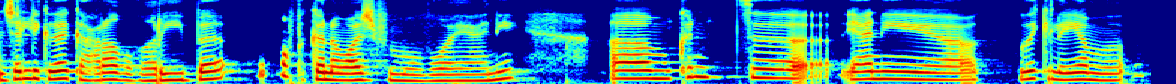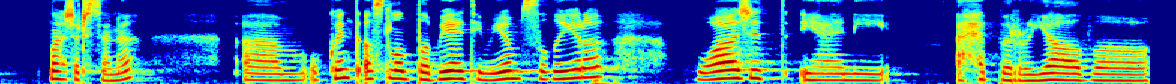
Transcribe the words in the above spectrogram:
جالي كذاك أعراض غريبة وما فكرنا واجد في الموضوع يعني. كنت يعني ذيك الأيام 12 سنة وكنت أصلا طبيعتي من يوم صغيرة واجد يعني أحب الرياضة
